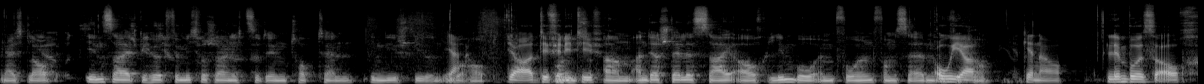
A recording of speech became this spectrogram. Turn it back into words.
Ja, ich glaube, Inside gehört für mich wahrscheinlich zu den Top 10 Indie-Spielen Ja. überhaupt. Ja, definitiv. Und, ähm, an der Stelle sei auch Limbo empfohlen vom selben Oh ja. Genau. Limbo ist auch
